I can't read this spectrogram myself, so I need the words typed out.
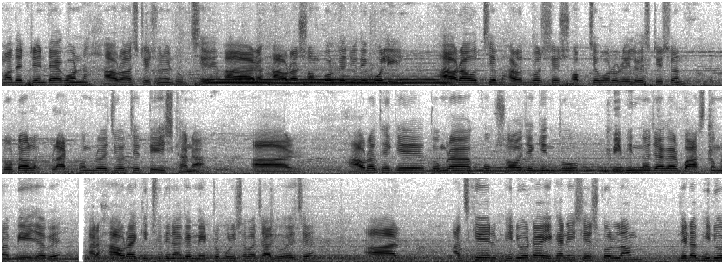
আমাদের ট্রেনটা এখন হাওড়া স্টেশনে ঢুকছে। আর হাওড়া সম্পর্কে যদি বলি, হাওড়া হচ্ছে ভারতবর্ষের সবচেয়ে বড় রেলওয়ে স্টেশন। টোটাল প্ল্যাটফর্ম রয়েছে হচ্ছে তেইশখানা। আর হাওড়া থেকে তোমরা খুব সহজে কিন্তু বিভিন্ন জায়গার বাস তোমরা পেয়ে যাবে। আর হাওড়ায় কিছুদিন আগে মেট্রো পরিষেবা চালু হয়েছে। আর আজকের ভিডিওটা এখানেই শেষ করলাম। যেটা ভিডিও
